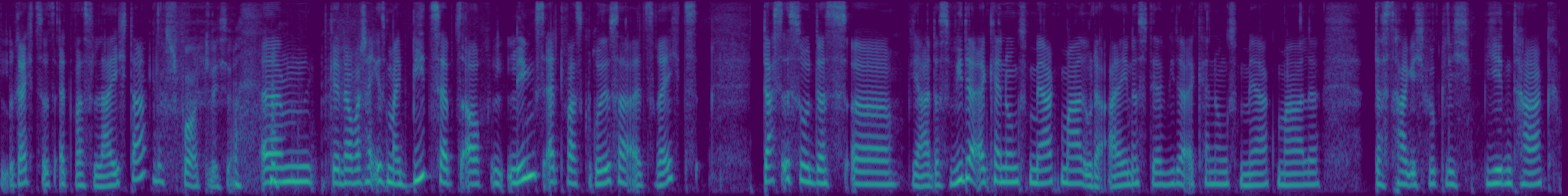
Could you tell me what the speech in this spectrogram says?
Rechts ist etwas leichter. Das Sportliche. Ähm, genau, wahrscheinlich ist mein Bizeps auch links etwas größer als rechts das ist so das, äh, ja, das Wiedererkennungsmerkmal oder eines der Wiedererkennungsmerkmale. Das trage ich wirklich jeden Tag,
